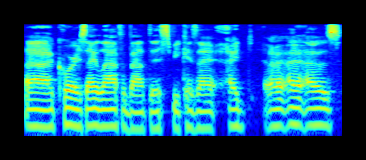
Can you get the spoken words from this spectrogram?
uh, course, I laugh about this because I I, I, I was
